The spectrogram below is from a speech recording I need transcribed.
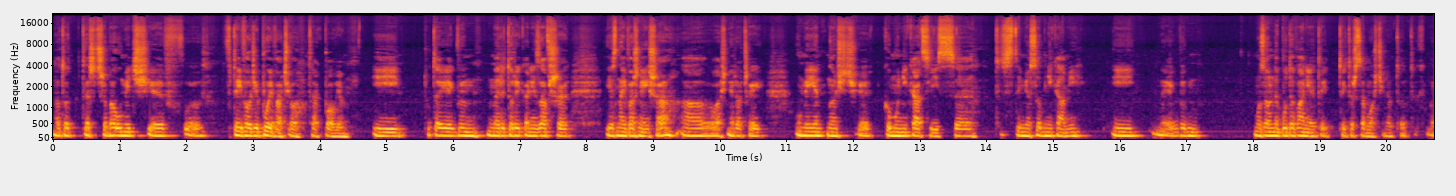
no to też trzeba umieć e, w, w tej wodzie pływać, o tak powiem. I tutaj jakby merytoryka nie zawsze jest najważniejsza, a właśnie raczej umiejętność e, komunikacji z, z tymi osobnikami i jakby mozolne budowanie tej, tej tożsamości, no to, to chyba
